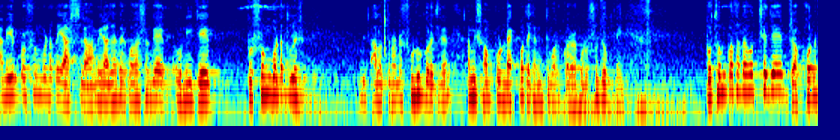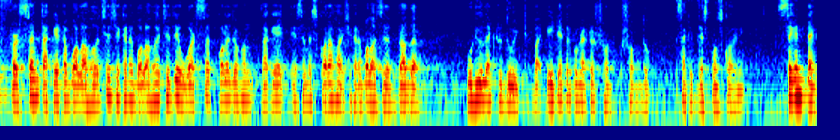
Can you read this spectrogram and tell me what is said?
আমি এই প্রসঙ্গটাতেই আসছিলাম। আমি রাজাভের কথার সঙ্গে উনি যে প্রসঙ্গটা তুলে আলোচনাটা শুরু করেছিলেন, আমি সম্পূর্ণ একমত, এখানে তোমার করার কোনো সুযোগ নেই। প্রথম কথাটা হচ্ছে যে, যখন ফার্স্ট টাইম তাকে এটা বলা হয়েছে, সেখানে বলা হয়েছে যে হোয়াটসঅ্যাপ কলে যখন তাকে এস এম এস করা হয়, সেখানে বলা হচ্ছে brother would you like to do it বা এই টাইপের কোনো একটা শব্দ সাকিব রেসপন্স করেনি। সেকেন্ড টাইম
